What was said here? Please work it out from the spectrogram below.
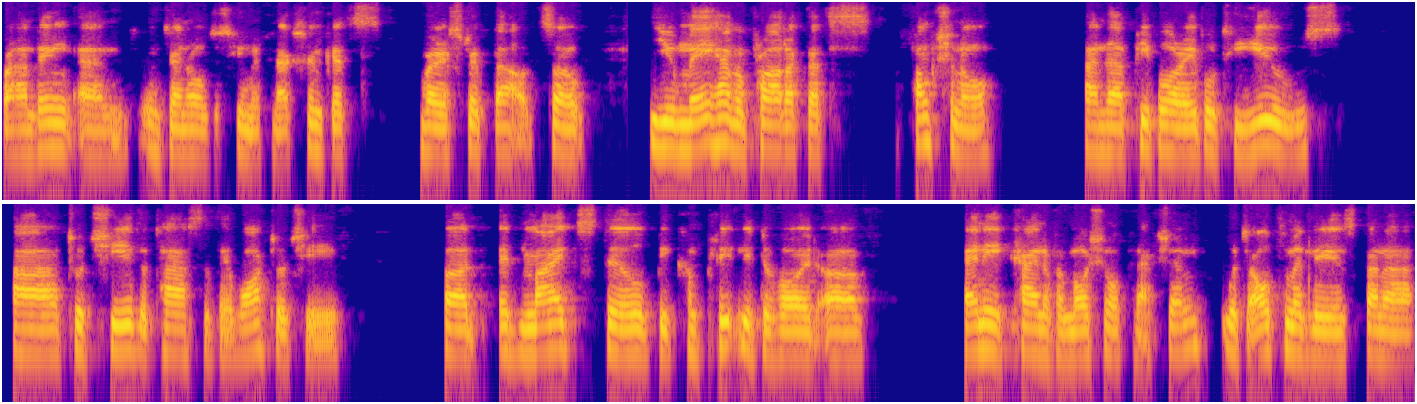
branding and in general just human connection gets very stripped out. So you may have a product that's functional and that people are able to use uh, to achieve the task that they want to achieve, but it might still be completely devoid of any kind of emotional connection, which ultimately is going to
